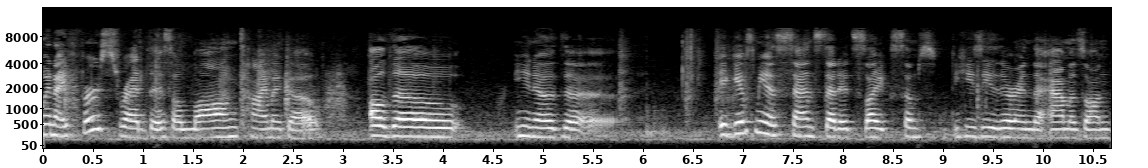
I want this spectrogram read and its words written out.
when I first read this a long time ago, although you know the it gives me a sense that it's like some he's either in the Amazon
